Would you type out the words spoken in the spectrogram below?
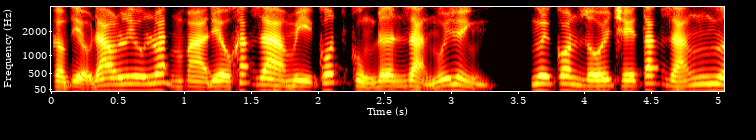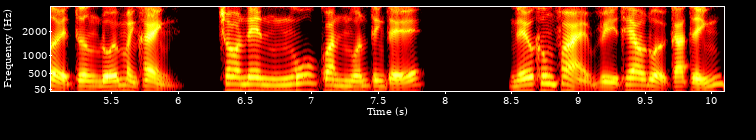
cầm tiểu đao lưu loát mà điều khắc ra mi cốt cùng đơn giản mũi hình, người con rối chế tác dáng người tương đối mảnh khảnh, cho nên ngũ quan muốn tinh tế. Nếu không phải vì theo đuổi ca tính,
